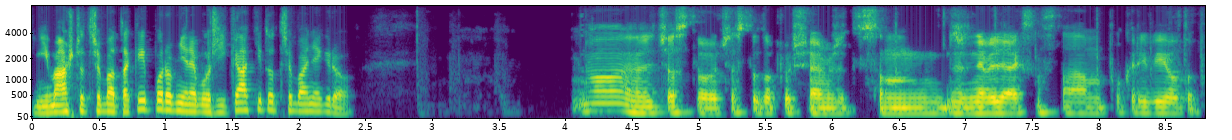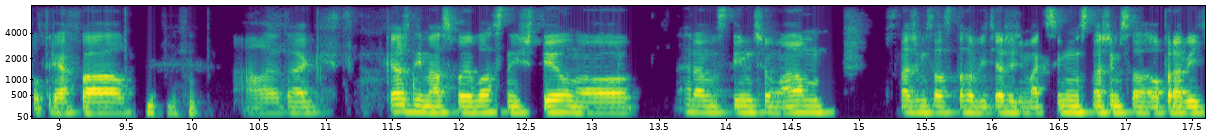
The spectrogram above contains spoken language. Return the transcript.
vnímáš to třeba taky podobně, nebo říká ti to třeba někdo? No, často, často to počujem, že, som, že nevedia, jak som sa tam pokrivil, to potriafal, ale tak každý má svoj vlastný štýl, no hrám s tým, čo mám, snažím sa z toho vyťažiť maximum, snažím sa opraviť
